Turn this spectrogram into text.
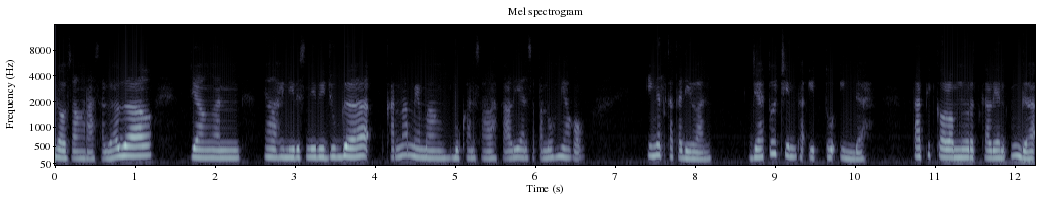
nggak usah ngerasa gagal. Jangan nyalahin diri sendiri juga karena memang bukan salah kalian sepenuhnya kok. Ingat kata Dilan jatuh cinta itu indah. Tapi kalau menurut kalian enggak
